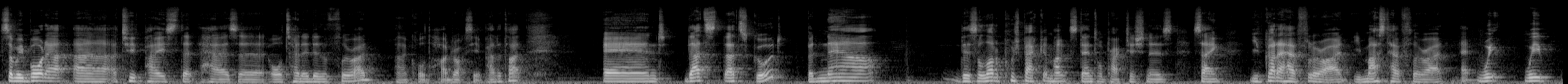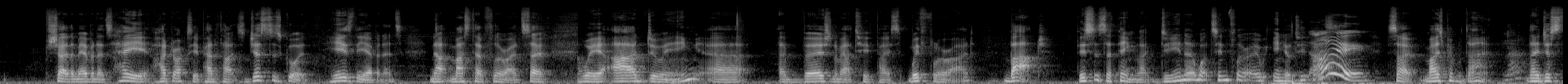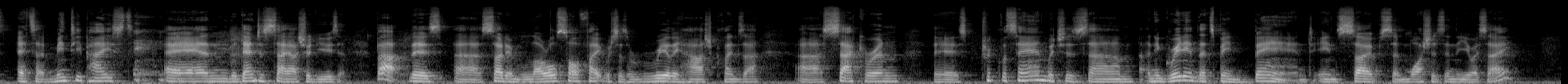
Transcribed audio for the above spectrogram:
So we brought out uh, a toothpaste that has an alternative fluoride uh, called hydroxyapatite, and that's that's good. But now there's a lot of pushback amongst dental practitioners saying you've got to have fluoride, you must have fluoride. Uh, we we show them evidence hey hydroxyapatite is just as good. Here's the evidence. No it must have fluoride. So we are doing uh, a version of our toothpaste with fluoride but this is the thing like do you know what's in fluoride in your toothpaste? No. So most people don't. No. they just it's a minty paste and the dentists say i should use it. But there's uh, sodium lauryl sulfate which is a really harsh cleanser uh, saccharin there's triclosan, which is um, an ingredient that's been banned in soaps and washes in the USA.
